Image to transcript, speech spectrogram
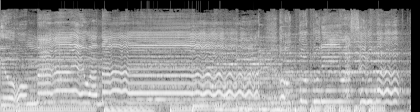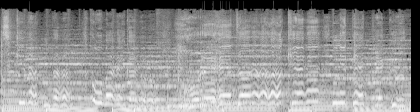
よお前はな。男に言わせるな。好きなんだ。お前がよ。俺だけに出てく。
